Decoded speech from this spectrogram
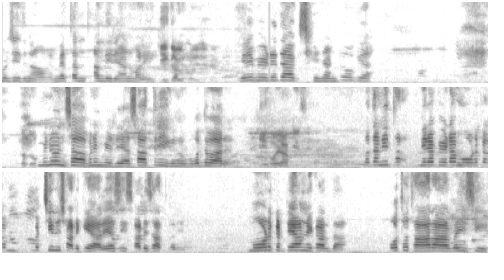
ਤਰਨਜੀਤ ਨਾਮ ਹੈ ਮੈਂ ਤਨਖਾਨ ਦੀ ਰਹਿਣ ਵਾਲੀ ਕੀ ਗੱਲ ਹੋਈ ਜੀ? ਮੇਰੇ ਬੇਟੇ ਦਾ ਐਕਸੀਡੈਂਟ ਹੋ ਗਿਆ। ਕਦੋਂ? ਮੈਨੂੰ ਇਨਸਾਫ ਨਹੀਂ ਮਿਲ ਰਿਹਾ 7 ਤਰੀਕ ਨੂੰ ਬੁੱਧਵਾਰ। ਕੀ ਹੋਇਆ ਕੀ ਸੀ? ਪਤਾ ਨਹੀਂ ਥਾ- ਮੇਰਾ ਬੇਟਾ ਮੋੜ ਕ- ਬੱਚੀ ਨੂੰ ਛੱਡ ਕੇ ਆ ਰਿਹਾ ਸੀ 7:30 ਵਜੇ। ਮੋੜ ਕੱਟਿਆ ਉਹਨੇ ਘਰ ਦਾ। ਉੱਥੋਂ ਥਾਰ ਆ ਰਹੀ ਸੀ।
